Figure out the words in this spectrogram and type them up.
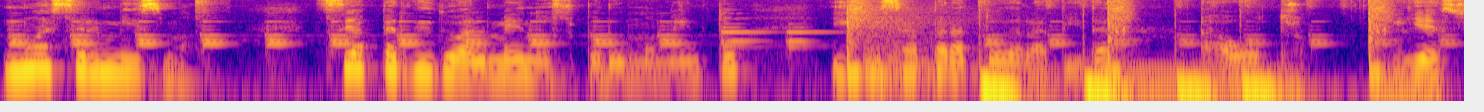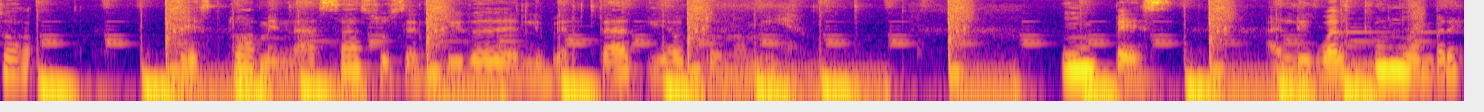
no es el mismo. Se ha perdido al menos por un momento y quizá para toda la vida a otro. Y eso, esto amenaza su sentido de libertad y autonomía. Un pez, al igual que un hombre,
